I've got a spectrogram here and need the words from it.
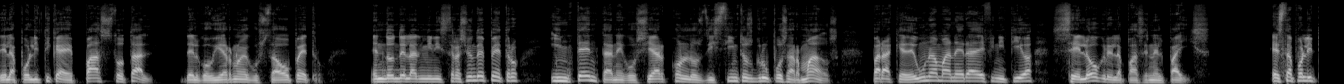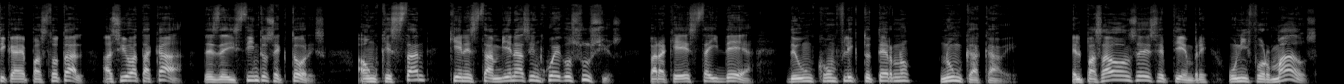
de la política de paz total del gobierno de Gustavo Petro, en donde la administración de Petro intenta negociar con los distintos grupos armados para que de una manera definitiva se logre la paz en el país. Esta política de paz total ha sido atacada desde distintos sectores, aunque están quienes también hacen juegos sucios para que esta idea de un conflicto eterno nunca acabe. El pasado 11 de septiembre, uniformados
